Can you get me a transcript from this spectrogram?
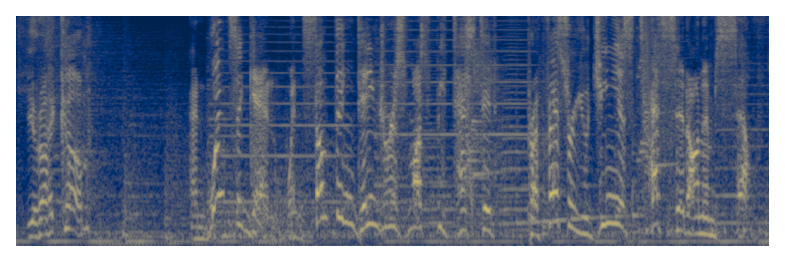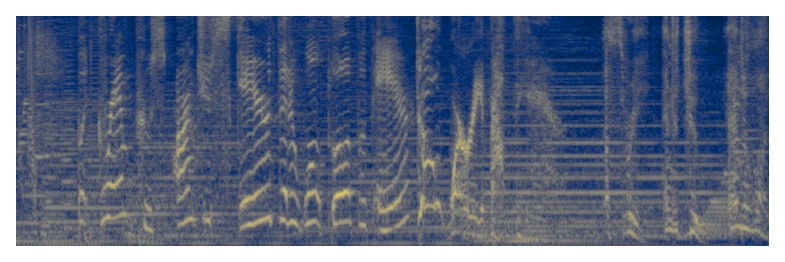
Here I come. And once again, when something dangerous must be tested, Professor Eugenius tests it on himself. But Grandpus, aren't you scared that it won't blow up with air? Don't worry about the air. A three, and a two, and a one.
